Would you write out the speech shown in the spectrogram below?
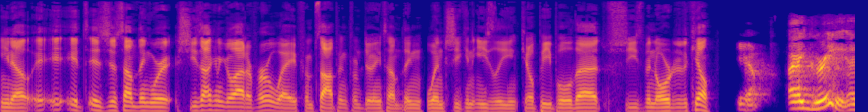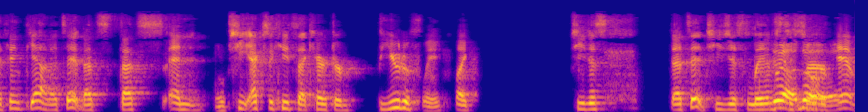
You know, it, it, it's just something where she's not gonna go out of her way from stopping from doing something when she can easily kill people that she's been ordered to kill. Yeah, I agree. I think yeah, that's it. That's that's and she executes that character beautifully. Like she just that's it. She just lives Yeah, to no, serve I- him.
